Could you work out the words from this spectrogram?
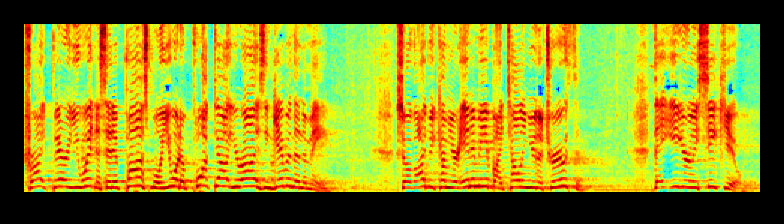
For I bear you witness that if possible, you would have plucked out your eyes and given them to me. So have I become your enemy by telling you the truth? They eagerly seek you,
